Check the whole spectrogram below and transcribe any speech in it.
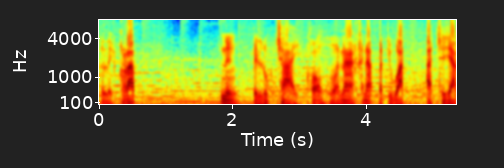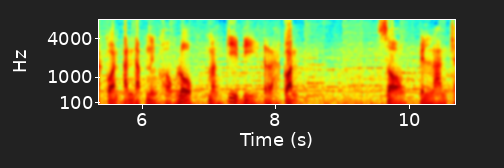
กันเลยครับ 1. เป็นลูกชายของหัวหน้าคณะปฏิวัติอาชญากรอันดับหนึ่งของโลกมังกี้ดีดราก้อน 2. เป็นหลานช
